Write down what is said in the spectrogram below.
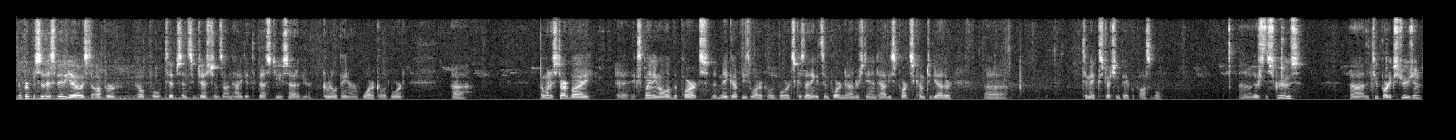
The purpose of this video is to offer helpful tips and suggestions on how to get the best use out of your Guerrilla Painter watercolor board. Uh, I want to start by uh, explaining all of the parts that make up these watercolor boards because I think it's important to understand how these parts come together uh, to make stretching paper possible. Uh, there's the screws, uh, the two-part extrusion,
